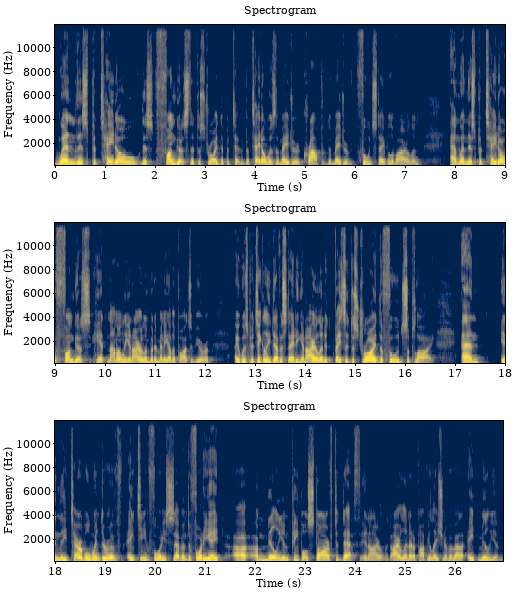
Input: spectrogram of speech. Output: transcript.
when this potato, this fungus that destroyed the potato, the potato was the major crop, the major food staple of Ireland. And when this potato fungus hit, not only in Ireland, but in many other parts of Europe, it was particularly devastating in Ireland. It basically destroyed the food supply. And in the terrible winter of 1847 to 48, uh, a million people starved to death in Ireland. Ireland had a population of about 8 million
